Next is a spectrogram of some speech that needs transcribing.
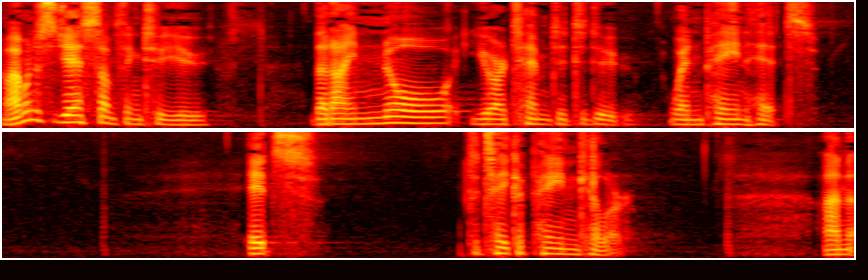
Now, I want to suggest something to you that I know you are tempted to do when pain hits. It's to take a painkiller. And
